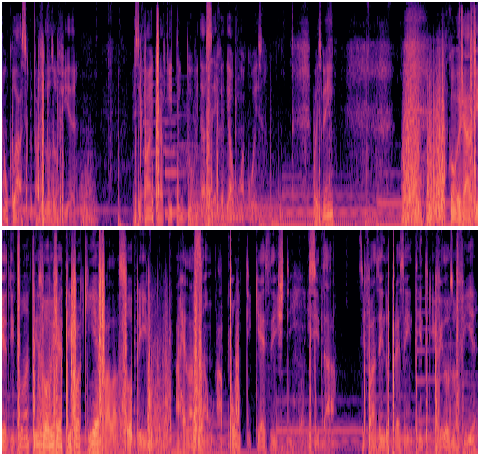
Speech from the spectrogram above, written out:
É um clássico da filosofia, principalmente para quem tem dúvida acerca de alguma coisa. Pois bem, como eu já havia dito antes, o objetivo aqui é falar sobre a relação, a ponte que existe e se dá, se fazendo presente entre filosofia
